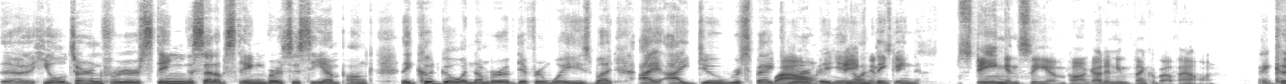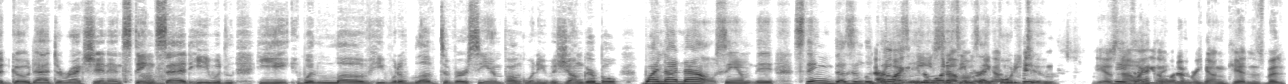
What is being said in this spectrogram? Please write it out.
a heel turn for Sting to set up Sting versus CM Punk. They could go a number of different ways, but I I do respect wow. your opinion Sting on thinking Sting and CM Punk. I didn't even think about that one it could go that direction. And Sting uh-huh. said he would he would love he would have loved to verse CM Punk when he was younger, but why uh-huh. not now? CM eh, Sting doesn't look like, he's aged since he was like forty two. Yeah, it's yeah, not exactly. like one of them are young kittens, but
